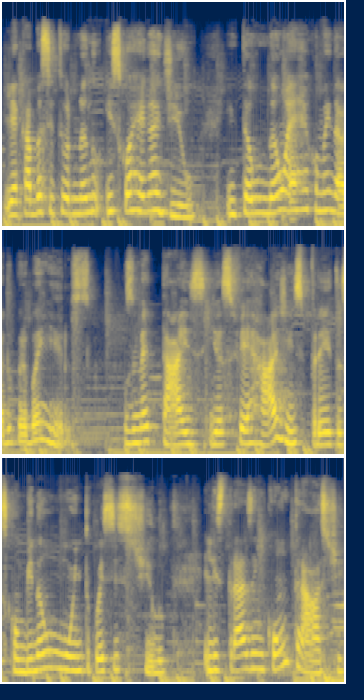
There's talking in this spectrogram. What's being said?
ele acaba se tornando escorregadio. Então não é recomendado para banheiros. Os metais e as ferragens pretas combinam muito com esse estilo, eles trazem contraste.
